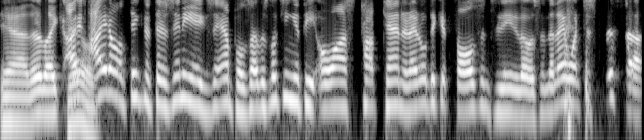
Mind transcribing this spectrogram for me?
Yeah, they're like, I, Really? I don't think that there's any examples. I was looking at the OWASP top 10 and I don't think it falls into any of those. And then I went to CISA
